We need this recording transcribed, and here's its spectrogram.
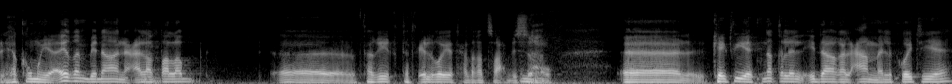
الحكومية أيضا بناء على طلب آه، فريق تفعيل رؤية حضرة صاحب السمو. نعم. آه، كيفية نقل الإدارة العامة الكويتية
